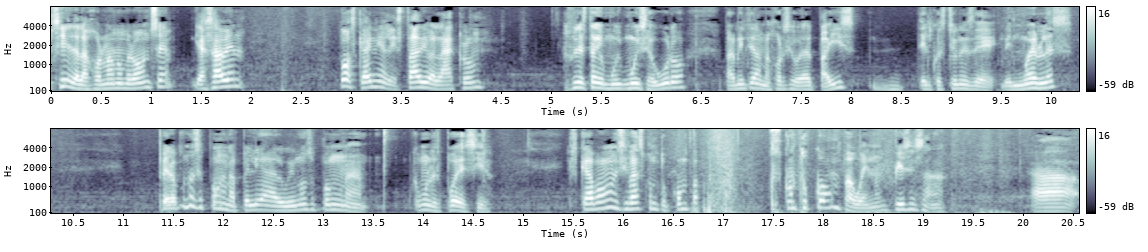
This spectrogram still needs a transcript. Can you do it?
sí, de la jornada número 11. Ya saben, todos caen al estadio, al Akron. Es un estadio muy, muy seguro. Para mí tiene la mejor seguridad del país en cuestiones de, de inmuebles. Pero no se pongan a pelear, güey. No se pongan a... ¿Cómo les puedo decir? Pues cabrón, si vas con tu compa, pues, con tu compa, güey, no empieces a, a...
